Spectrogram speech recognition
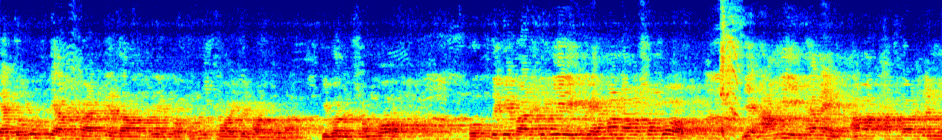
এত লোককে আমি বাড়িতে দাওয়াত দিয়ে কখনোই খাওয়াইতে পারব না। কি বলেন, সম্ভব? প্রত্যেকে বাড়িতে গিয়ে এই মেহমান নেওয়া সম্ভব? যে আমি এখানে আমার আব্বার জন্য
